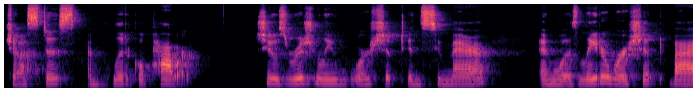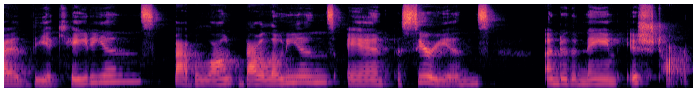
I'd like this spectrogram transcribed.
justice, and political power. She was originally worshipped in Sumer and was later worshipped by the Akkadians, Babylon- Babylonians, and Assyrians under the name Ishtar.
